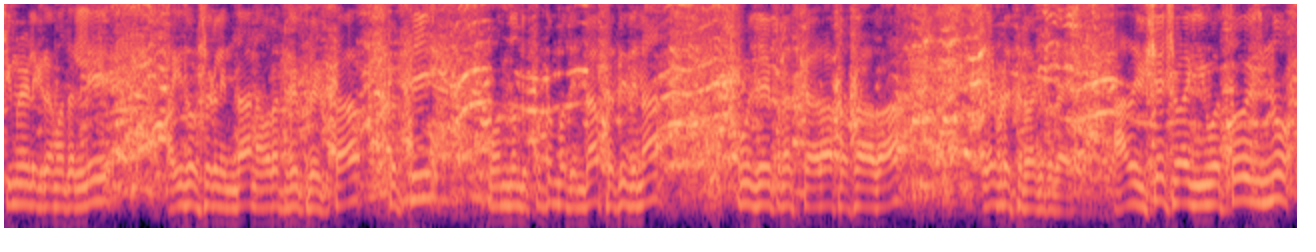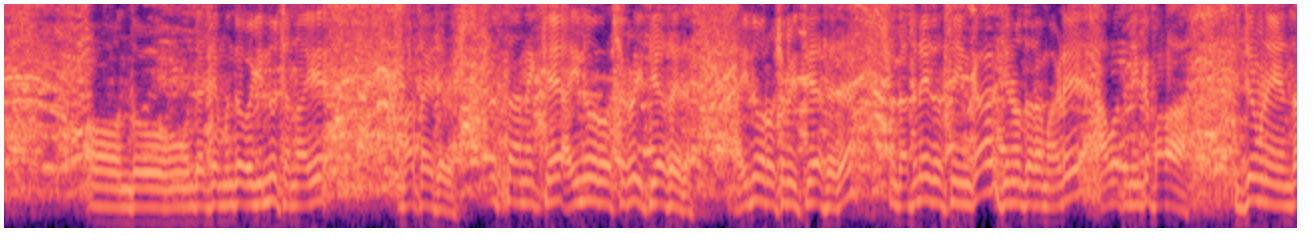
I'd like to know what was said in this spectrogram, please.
ಚಿಮ್ಮನಹಳ್ಳಿ ಗ್ರಾಮದಲ್ಲಿ ಐದು ವರ್ಷಗಳಿಂದ ನವರಾತ್ರಿ ಪ್ರಯುಕ್ತ ಪ್ರತಿ ಒಂದೊಂದು ಕುಟುಂಬದಿಂದ ಪ್ರತಿದಿನ ಪೂಜೆ, ಪುನಸ್ಕಾರ, ಪ್ರಸಾದ ಏರ್ಪಡಿಸಲಾಗುತ್ತದೆ. ಆದರೆ ವಿಶೇಷವಾಗಿ ಇವತ್ತು ಇನ್ನೂ ಒಂದು ಒಂದು ಹೆಜ್ಜೆ ಮುಂದೆ ಹೋಗಿ ಇನ್ನೂ ಚೆನ್ನಾಗಿ ಮಾಡ್ತಾ ಇದ್ದೇವೆ. ದೇವಸ್ಥಾನಕ್ಕೆ ಐನೂರು ವರ್ಷಗಳು ಇತಿಹಾಸ ಇದೆ. ಐನೂರು ವರ್ಷಗಳ ಇತಿಹಾಸ ಇದೆ. ಒಂದು ಹದಿನೈದು ವರ್ಷದಿಂದ ಜೀರ್ಣೋದ್ಧಾರ ಮಾಡಿ, ಆವತ್ತಿನ ಹಿಂಗೆ ಭಾಳ ವಿಜೃಂಭಣೆಯಿಂದ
